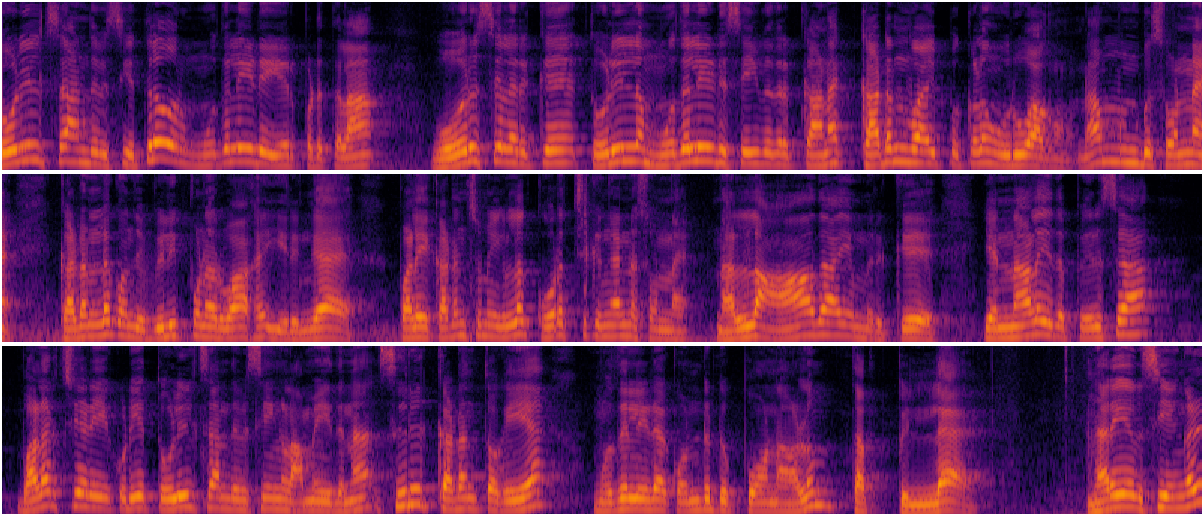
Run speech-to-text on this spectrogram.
தொழில் சார்ந்த விஷயத்தில் ஒரு முதலீடு ஏற்படுத்தலாம். ஒரு சிலருக்கு தொழிலில் முதலீடு செய்வதற்கான கடன் வாய்ப்புகளும் உருவாகும். நான் முன்பு சொன்னேன் கடனில் கொஞ்சம் விழிப்புணர்வாக இருங்க. பழைய கடன் சுமைகளை குறைச்சிக்கங்கன்னு சொன்னேன். நல்ல ஆதாயம் இருக்குது என்னால் இதை பெருசாக வளர்ச்சி அடையக்கூடிய தொழில் சார்ந்த விஷயங்கள் அமையுதுன்னா சிறு கடன் தொகையை முதலீட கொண்டுட்டு போனாலும் தப்பில்லை. நிறைய விஷயங்கள்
